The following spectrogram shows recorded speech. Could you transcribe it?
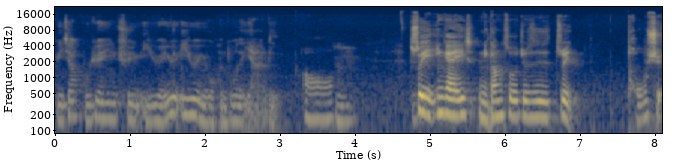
比较不愿意去医院，因为医院有很多的压力。哦，嗯。所以应该你刚刚说就是最头选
